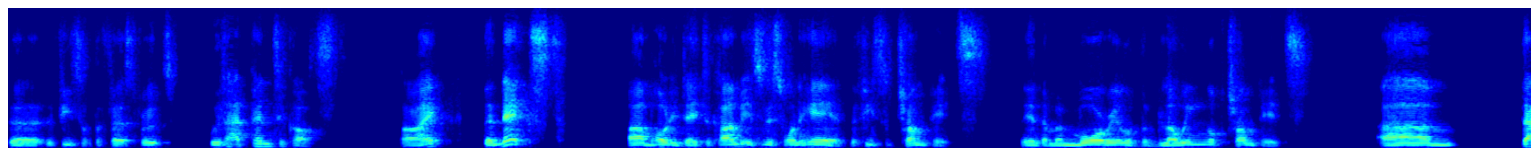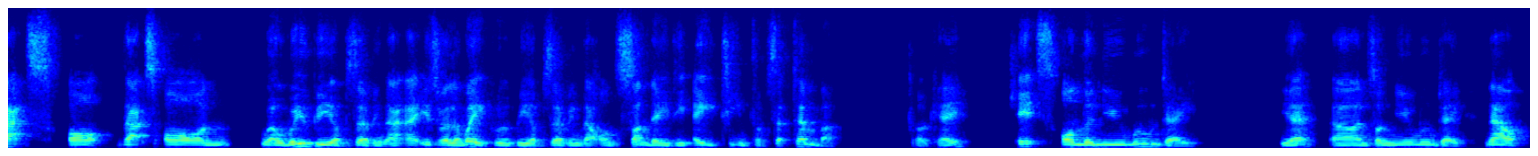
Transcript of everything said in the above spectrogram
the, the Feast of the First Fruits. We've had Pentecost. All right. The next um, holy day to come is this one here, the Feast of Trumpets, the memorial of the blowing of trumpets. Um, that's on, that's on well, we'll be observing that at Israel Awake. We'll be observing that on Sunday, the 18th of September. Okay, it's on the new moon day. Yeah, uh, it's on new moon day. Now,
